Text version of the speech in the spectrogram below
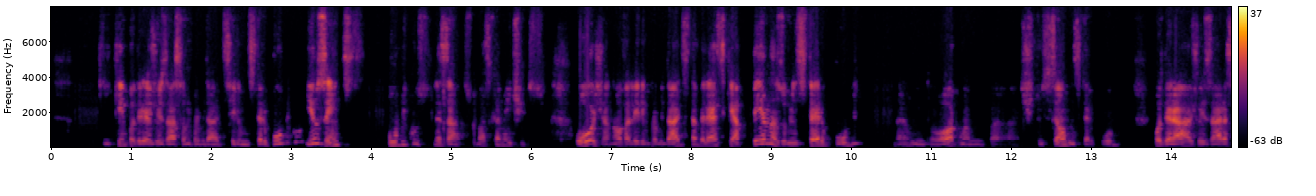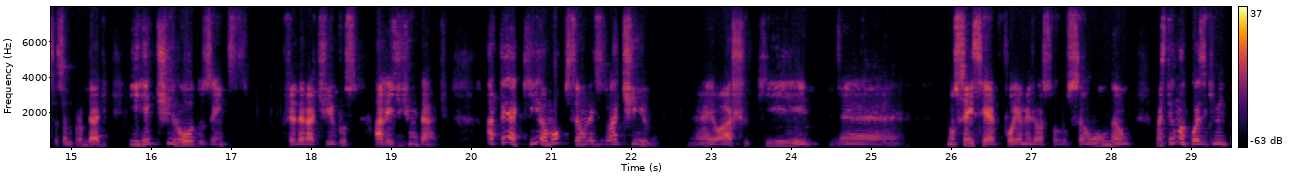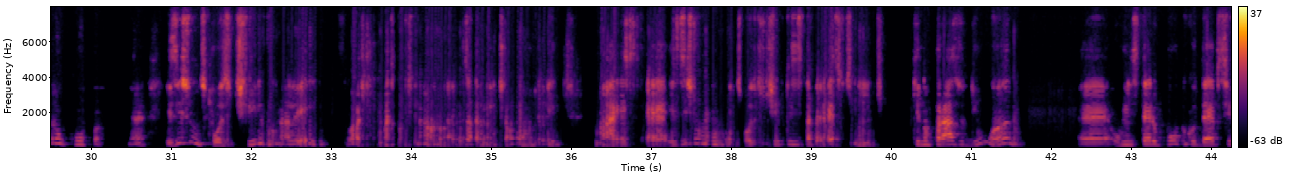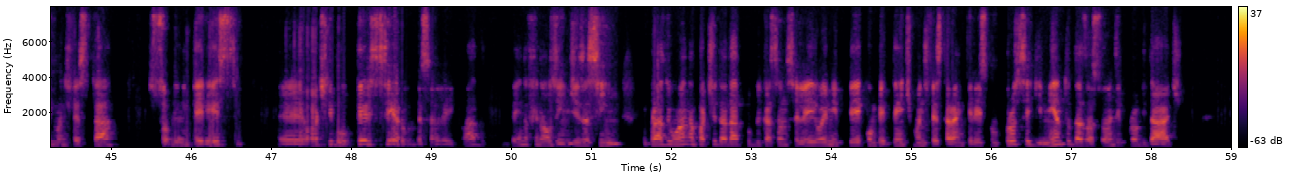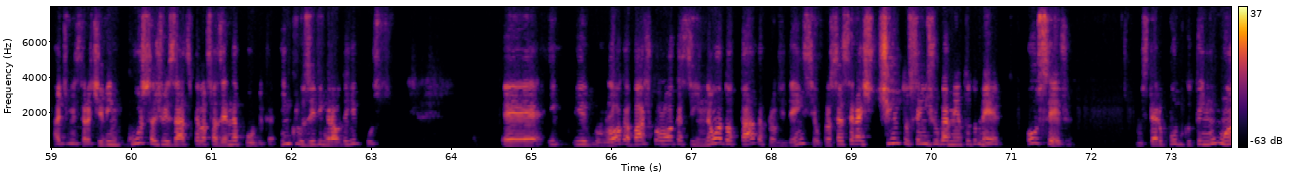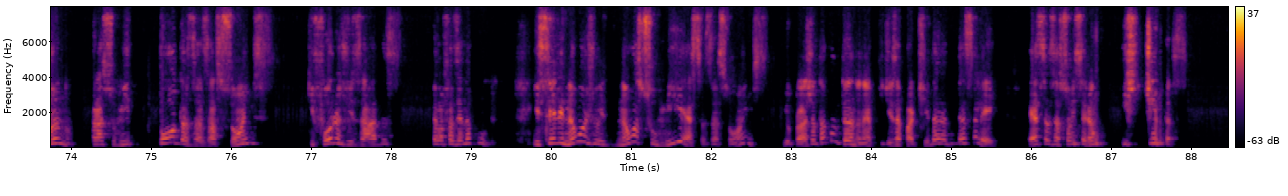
que quem poderia ajuizar a ação de improbidade seria o Ministério Público e os entes públicos lesados. Basicamente isso. Hoje, a nova lei de improbidade estabelece que apenas o Ministério Público, né, um órgão, uma instituição do Ministério Público, poderá ajuizar essa ação de improbidade e retirou dos entes federativos a legitimidade. Até aqui é uma opção legislativa. Né? Eu acho que, é, não sei se é, foi a melhor solução ou não, mas tem uma coisa que me preocupa né? Existe um dispositivo na lei, eu acho que mais no final, não é exatamente aonde ali, mas é, existe um, um, dispositivo que estabelece o seguinte, que no prazo de um ano, é, o Ministério Público deve se manifestar sobre o interesse, é, o artigo terceiro dessa lei, lá bem no finalzinho, diz assim, no prazo de um ano, a partir da data de publicação dessa lei, o MP competente manifestará interesse no prosseguimento das ações de probidade administrativa em curso ajuizados pela Fazenda Pública, inclusive em grau de recurso. É, e, e, logo abaixo coloca assim: não adotada a providência, o processo será extinto sem julgamento do mérito. Ou seja, o Ministério Público tem um ano para assumir todas as ações que foram ajuizadas pela Fazenda Pública. E se ele não, não assumir essas ações, e o prazo já está contando, né? Porque diz a partir da, dessa lei, essas ações serão extintas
